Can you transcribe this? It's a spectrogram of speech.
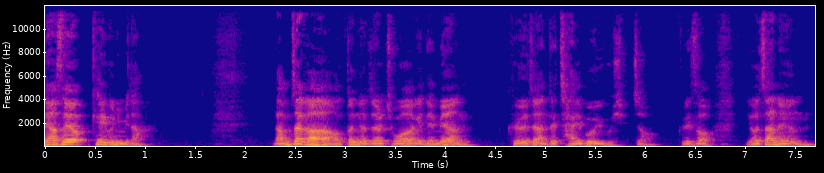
안녕하세요. K군입니다. 남자가 어떤 여자를 좋아하게 되면 그 여자한테 잘 보이고 싶죠. 그래서 여자는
